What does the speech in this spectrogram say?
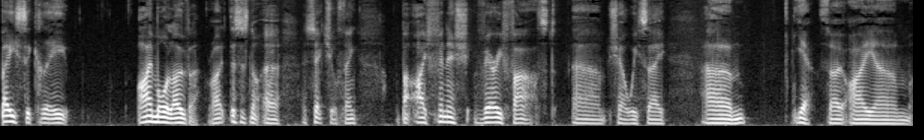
basically I'm all over, right? This is not a, a sexual thing but I finish very fast, um, shall we say? Um, yeah, so I, um,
